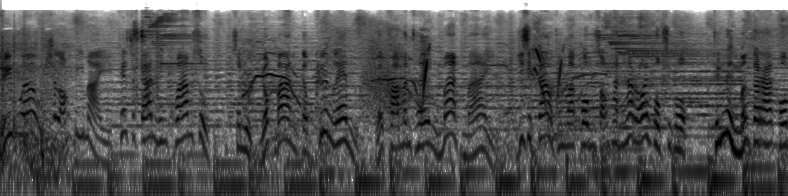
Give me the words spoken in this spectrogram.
Dream ล์ฉลองปีใหม่ เทศกาลแห่งความสุข สนุกยกบ้านกับเครื่องเล่น และความบันเทิงมากมาย 29 ธันวาคม 2566 ถึง 1 มกราคม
